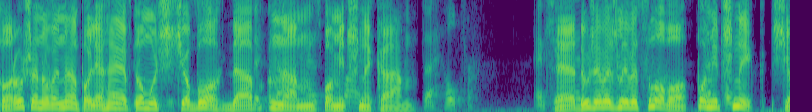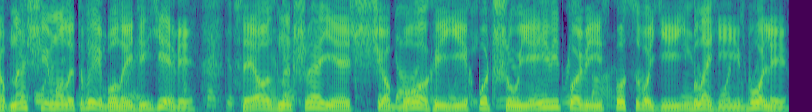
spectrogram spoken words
Хороша новина полягає в тому, що Бог дав нам помічника. Це дуже важливе слово помічник, щоб наші молитви були дієві. Це означає, що Бог їх почує і відповість по своїй благій волі.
